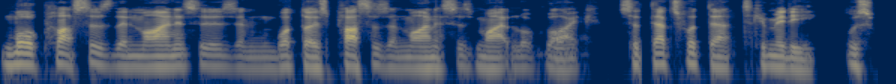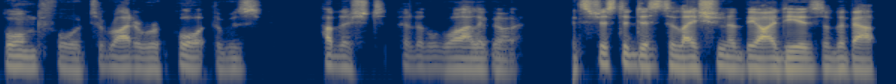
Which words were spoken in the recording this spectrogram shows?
more pluses than minuses and what those pluses and minuses might look like. So that's what that committee was formed for to write a report that was published a little while ago. It's just a distillation of the ideas of about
